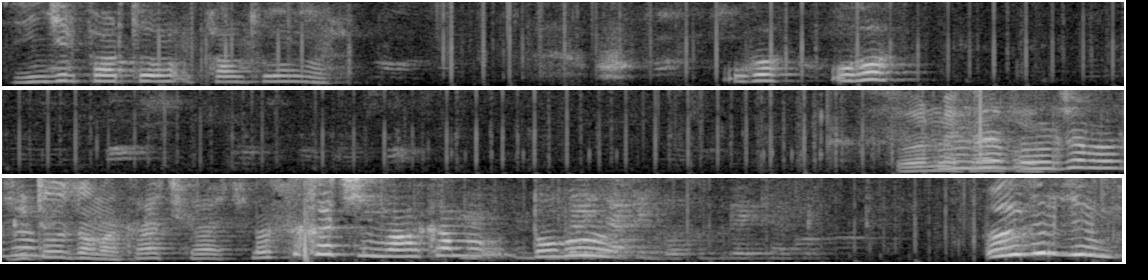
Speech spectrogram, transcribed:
Zincir pantolon, pantolon var. Oha oha. Ölme Öleceğim kanki. öleceğim öleceğim. Git o zaman kaç kaç. Nasıl kaçayım arkam Burayı dolu. terk et Batu, burayı terk et. Öldürdüm.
